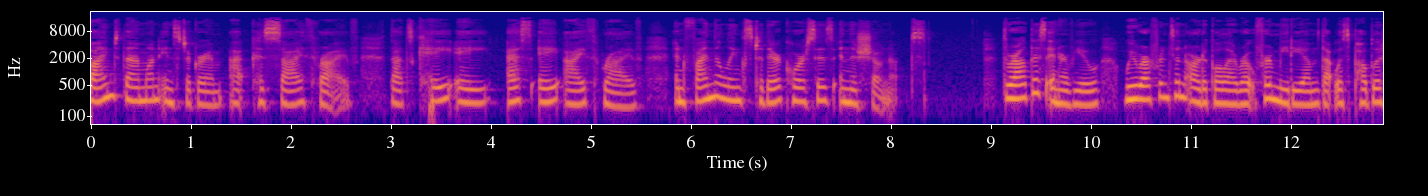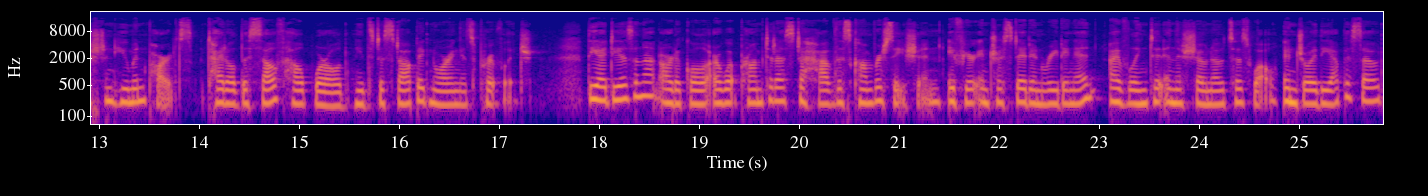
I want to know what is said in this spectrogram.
Find them on Instagram at Kasai Thrive. That's K A S A I Thrive, and find the links to their courses in the show notes. Throughout this interview, we reference an article I wrote for Medium that was published in Human Parts titled The Self Help World Needs to Stop Ignoring Its Privilege. The ideas in that article are what prompted us to have this conversation. If you're interested in reading it, I've linked it in the show notes as well. Enjoy the episode.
